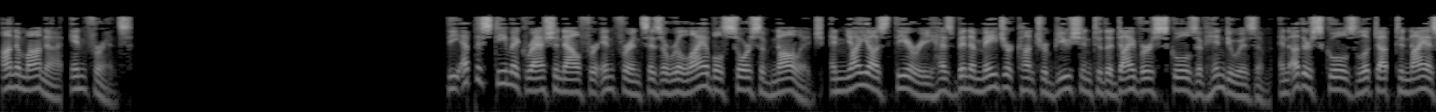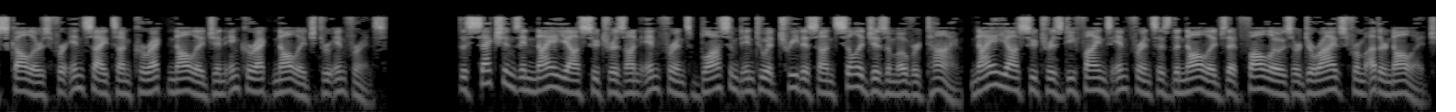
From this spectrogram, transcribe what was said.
Anumana, inference The epistemic rationale for inference as a reliable source of knowledge, and Nyaya's theory has been a major contribution to the diverse schools of Hinduism, and other schools looked up to Nyaya scholars for insights on correct knowledge and incorrect knowledge through inference. The sections in Nyayasutras on inference blossomed into a treatise on syllogism over time. Nyayasutras defines inference as the knowledge that follows or derives from other knowledge.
